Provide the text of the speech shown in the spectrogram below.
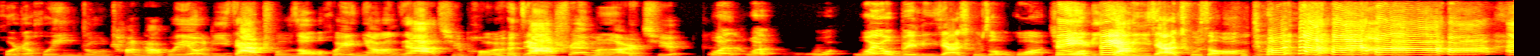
或者婚姻中常常会有离家出走、回娘家、去朋友家摔门而去。我我我我有被离家出走过，就我被离家出走。哎，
